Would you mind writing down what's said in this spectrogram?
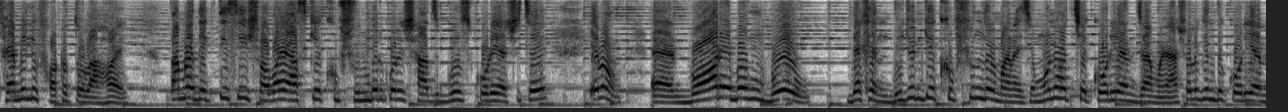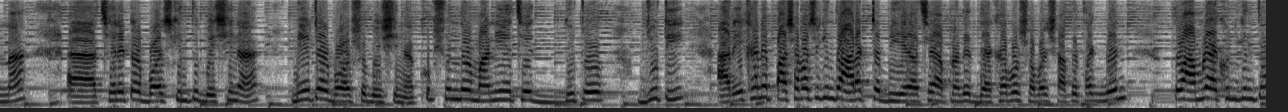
ফ্যামিলি ফটো তোলা হয়। তো আমরা দেখতেছি সবাই আজকে খুব সুন্দর করে সাজগোজ করে এসেছে এবং বর এবং বউ দেখেন দুজনকে খুব সুন্দর মানাইছে। মনে হচ্ছে কোরিয়ান জামাই। আসলে কিন্তু কোরিয়ান না ছেলেটার বয়স কিন্তু বেশি না মেয়েটার বয়সও বেশি না। খুব সুন্দর মানিয়েছে দুটো জুটি। আর এখানে পাশাপাশি কিন্তু আরেকটা বিয়ে আছে আপনাদের দেখাবো সবাই সাথে থাকবেন। তো আমরা এখন কিন্তু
